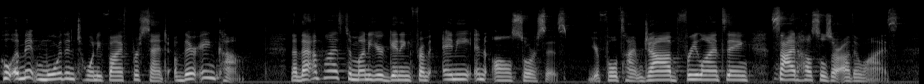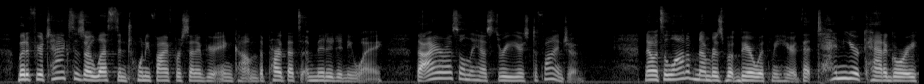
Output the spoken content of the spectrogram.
who emit more than 25% of their income. Now, that applies to money you're getting from any and all sources your full time job, freelancing, side hustles, or otherwise. But if your taxes are less than 25% of your income, the part that's omitted anyway, the IRS only has three years to find you. Now, it's a lot of numbers, but bear with me here. That 10 year category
